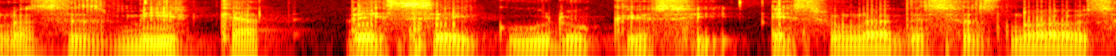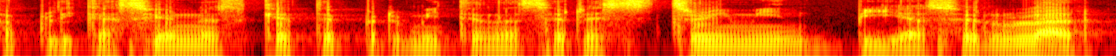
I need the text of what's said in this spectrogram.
¿Conoces Meerkat? De seguro que sí. Es una de esas nuevas aplicaciones que te permiten hacer streaming vía celular.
